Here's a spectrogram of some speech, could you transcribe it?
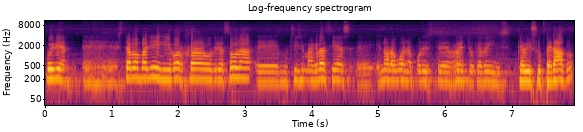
Muy bien, eh, Esteban Ballín y Borja Odriozola, eh, muchísimas gracias. eh, enhorabuena por este reto que habéis, que habéis superado.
